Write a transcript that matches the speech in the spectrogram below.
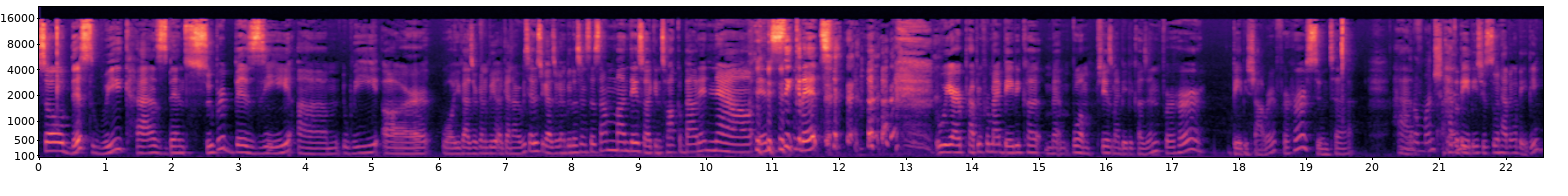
So this week has been super busy. Um, we are well. You guys are gonna be again. I always say this. You guys are gonna be listening to this on Monday, so I can talk about it now in secret. we are prepping for my baby cousin. Well, she is my baby cousin for her baby shower for her soon to have munchkin. have a baby. She's soon having a baby.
